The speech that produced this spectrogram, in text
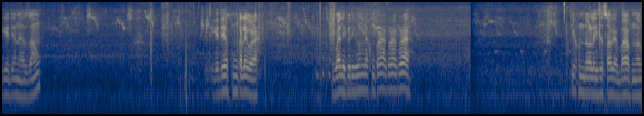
এতিয়া নাযাওঁ। এতিয়া সোনকালে কৰা। মোবাইল একো থাকিব নালাগে কৰা কৰা কৰা। কি সুন্দৰ লাগিছে, চাওক এবাৰ আপোনাক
